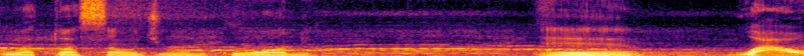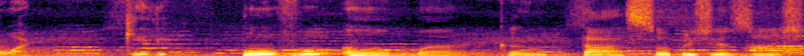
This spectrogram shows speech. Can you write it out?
ou atuação de um único homem. É, uau, aquele povo ama cantar sobre Jesus.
